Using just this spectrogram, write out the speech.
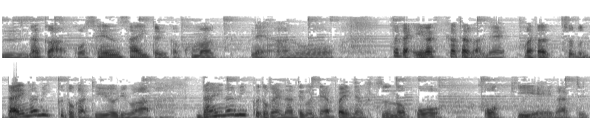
うん、なんかこう繊細というか細、ね、あの、なんか描き方がね、またちょっとダイナミックとかっていうよりは、ダイナミックとかになってくると、やっぱりね、普通のこう、大きい映画っていう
